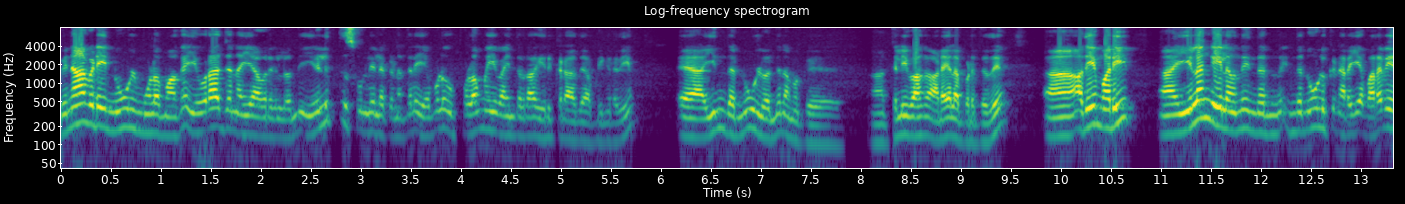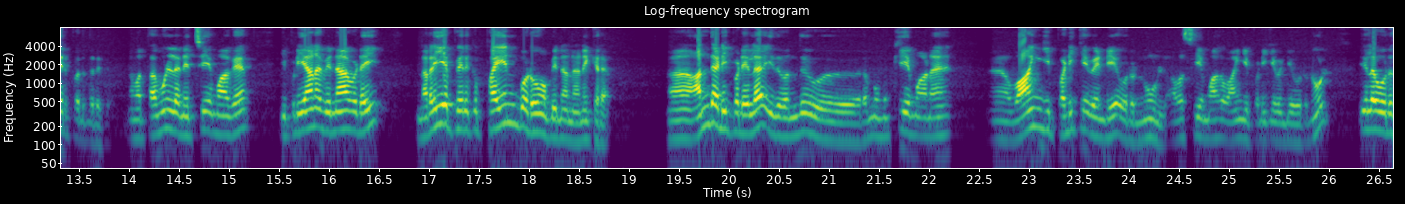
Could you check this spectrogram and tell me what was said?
வினாவிடை நூல் மூலமாக யுவராஜன் ஐயா அவர்கள் வந்து எழுத்து சொல்லிலக்கணத்துல எவ்வளவு புலமை வாய்ந்தவராக இருக்கிறாரு அப்படிங்கிறதையும் இந்த நூல் வந்து நமக்கு தெளிவாக அடையாளப்படுத்துது. அதே மாதிரி இலங்கையில் வந்து இந்த இந்த நூலுக்கு நிறைய வரவேற்பு இருந்திருக்கு. நம்ம தமிழில் நிச்சயமாக இப்படியான வினாவிடை நிறைய பேருக்கு பயன்படும் அப்படின்னு நான் நினைக்கிறேன். அந்த அடிப்படையில் இது வந்து ரொம்ப முக்கியமான வாங்கி படிக்க வேண்டிய ஒரு நூல். அவசியமாக வாங்கி படிக்க வேண்டிய ஒரு நூல். இதில் ஒரு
